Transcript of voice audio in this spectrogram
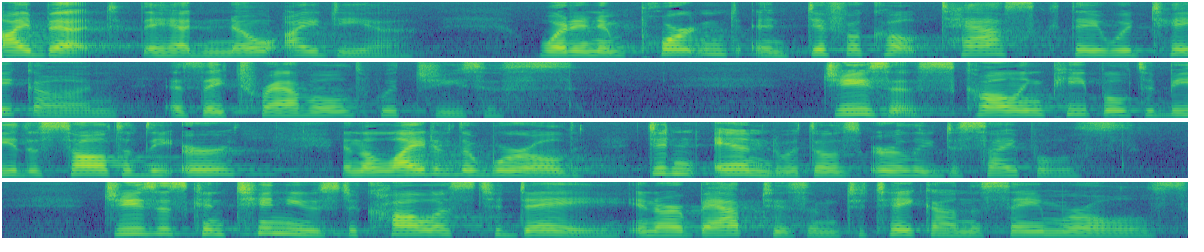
I bet they had no idea what an important and difficult task they would take on as they traveled with Jesus. Jesus, calling people to be the salt of the earth and the light of the world, didn't end with those early disciples. Jesus continues to call us today in our baptism to take on the same roles.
